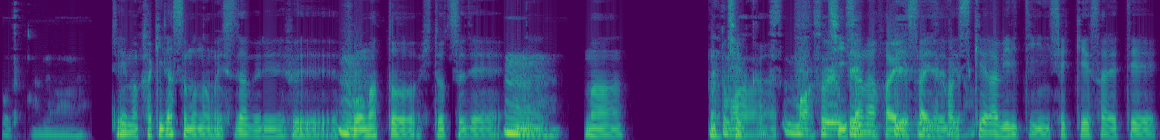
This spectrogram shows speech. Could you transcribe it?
ことかな。で、まあ、書き出すものも SWF フォーマット一つで、ね、うん。まあ、なんていうか、まあ、小さなファイルサイズでスケーラビリティに設計されて、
